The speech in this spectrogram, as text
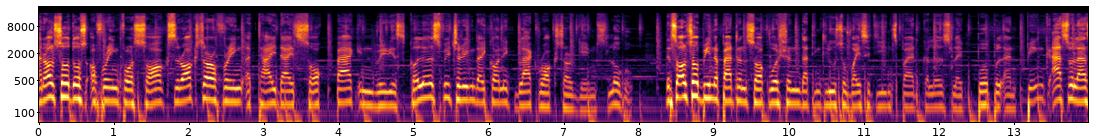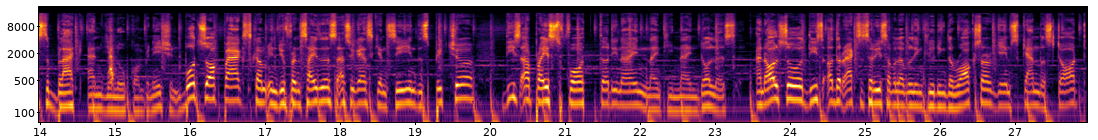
and also those offering for socks. Rockstar offering a tie-dye sock pack in various colors featuring the iconic black Rockstar Games logo. There's also been a pattern sock version that includes a City inspired colors like purple and pink as well as the black and yellow combination. Both sock packs come in different sizes as you guys can see in this picture. These are priced for $39.99 and also these other accessories are available including the Rockstar Games Canvas Dot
